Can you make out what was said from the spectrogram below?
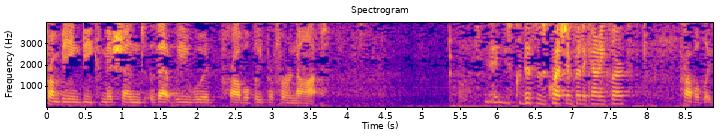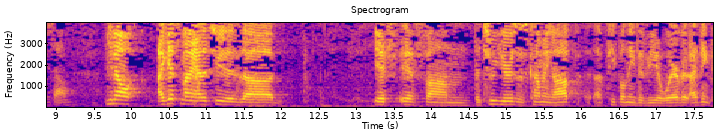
from being decommissioned that we would probably prefer not? This is a question for the county clerk. Probably so. You know, I guess my attitude is uh, if if um, the two years is coming up, uh, people need to be aware of it. I think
